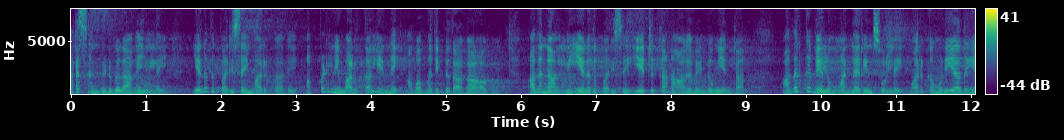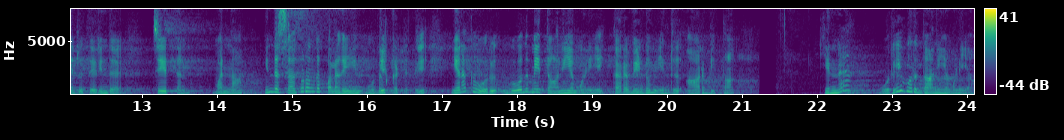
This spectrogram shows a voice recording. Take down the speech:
அரசன் விடுவதாக இல்லை எனது பரிசை மறுக்காதே அப்படி நீ மறுத்தால் என்னை அவமதிப்பதாக ஆகும். அதனால் நீ எனது பரிசை ஏற்றுத்தான் ஆக வேண்டும் என்றான். அதற்கு மேலும் மன்னரின் சொல்லை மறுக்க முடியாது என்று தெரிந்த சேத்தன் மன்னா இந்த சதுரங்க பலகையின் முதல் கட்டத்தில் எனக்கு ஒரு கோதுமை தானிய மணியை தர வேண்டும் என்று ஆரம்பித்தான். என்ன? ஒரே ஒரு தானிய மணியா?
